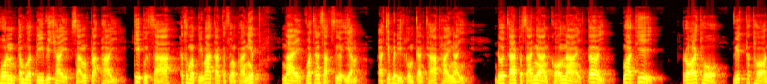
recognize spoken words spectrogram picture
พลตำรวจตรีวิชัยสังประภัย ที่ปรึกษารัฐมนตรีว่าการกระทรวงพาณิชย์ นายวัฒนศักดิ์เสือเอี่ยม อธิบดีกรมการค้าภายใน โดยการประสานงานของนายเต้ยว่าที่ร้อยโท วิทธร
